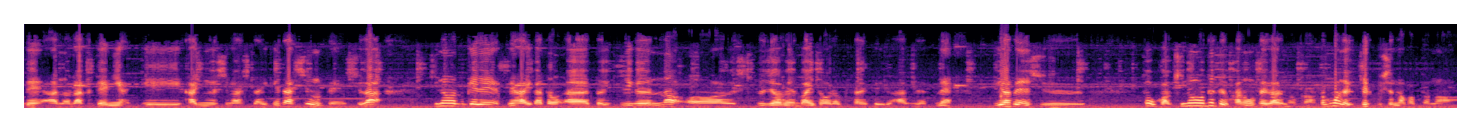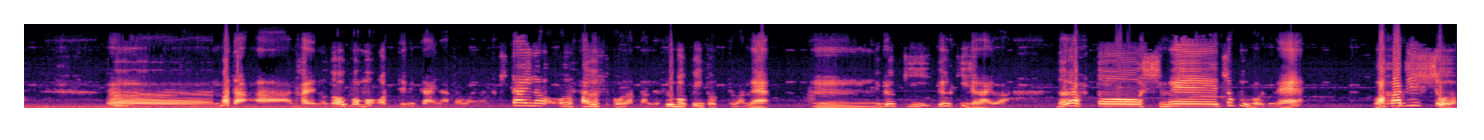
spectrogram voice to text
で、あの、楽天に、えー、加入しました池田俊選手が、昨日付で支配下と、えっと、一軍の出場メンバーに登録されているはずですね。伊賀選手、そうか、昨日出てる可能性があるのか。そこまでチェックしてなかったな。うーん、また、あ彼の動向も追ってみたいなと思います。期待のサウスポーだったんです、僕にとってはね。うーん、ルーキー、ルーキーじゃないわ。ドラフト指名直後にね、若実証だっ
